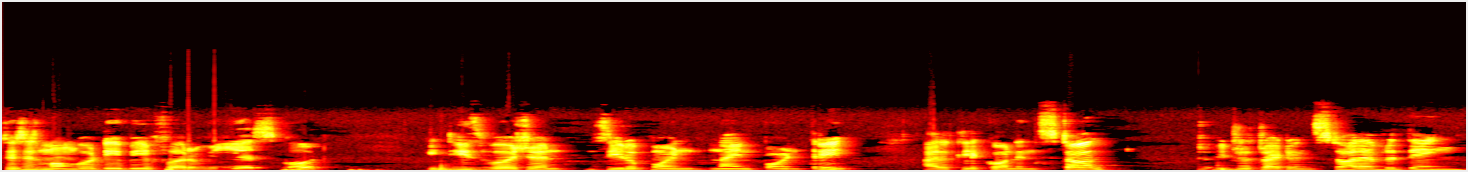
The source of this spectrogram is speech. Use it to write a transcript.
This is MongoDB for VS Code. It is version 0.9.3 I'll click on install. It will try to install everything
